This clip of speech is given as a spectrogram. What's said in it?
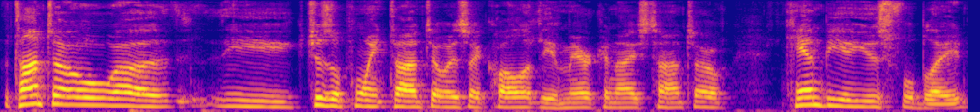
The Tanto, uh, the chisel point Tanto, as I call it, the Americanized Tanto, can be a useful blade.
